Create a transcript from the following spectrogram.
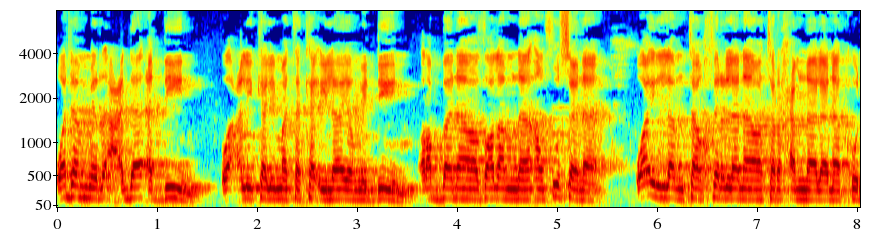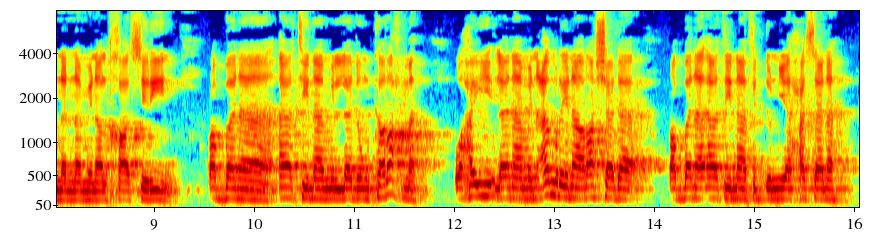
ودمر أعداء الدين وأعل كلمتك إلى يوم الدين. ربنا ظلمنا أنفسنا وإن لم تغفر لنا وترحمنا لنكونن من الخاسرين. ربنا آتنا من لدنك رحمة وهيئ لنا من أمرنا رشدا. ربنا آتنا في الدنيا حسنة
